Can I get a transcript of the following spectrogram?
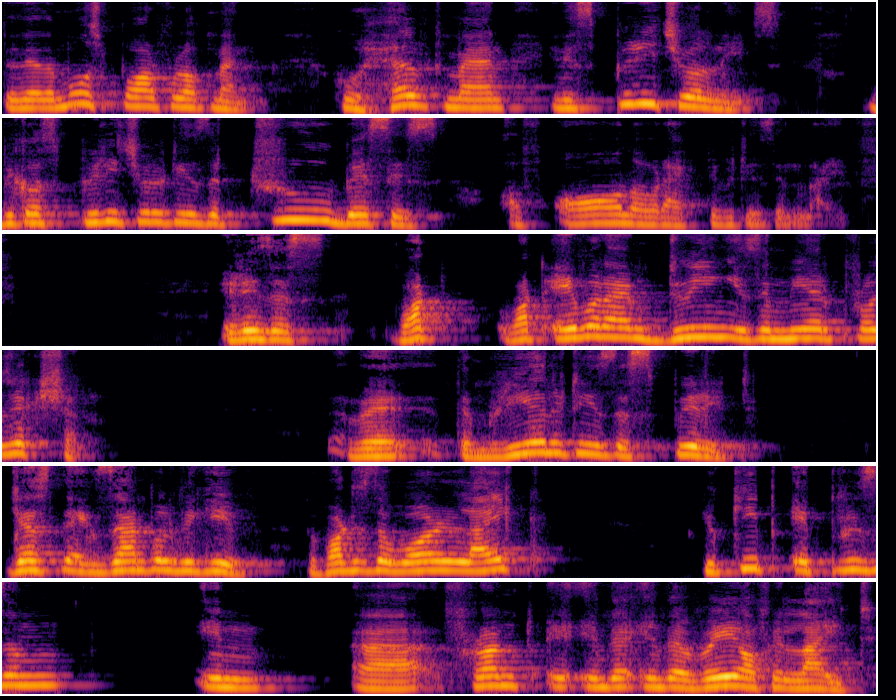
that they're the most powerful of men who helped man in his spiritual needs because spirituality is the true basis of all our activities in life. It is this, what whatever I'm doing is a mere projection, where the reality is the spirit. Just the example we give. What is the world like? You keep a prism in uh, front in the in the way of a light.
